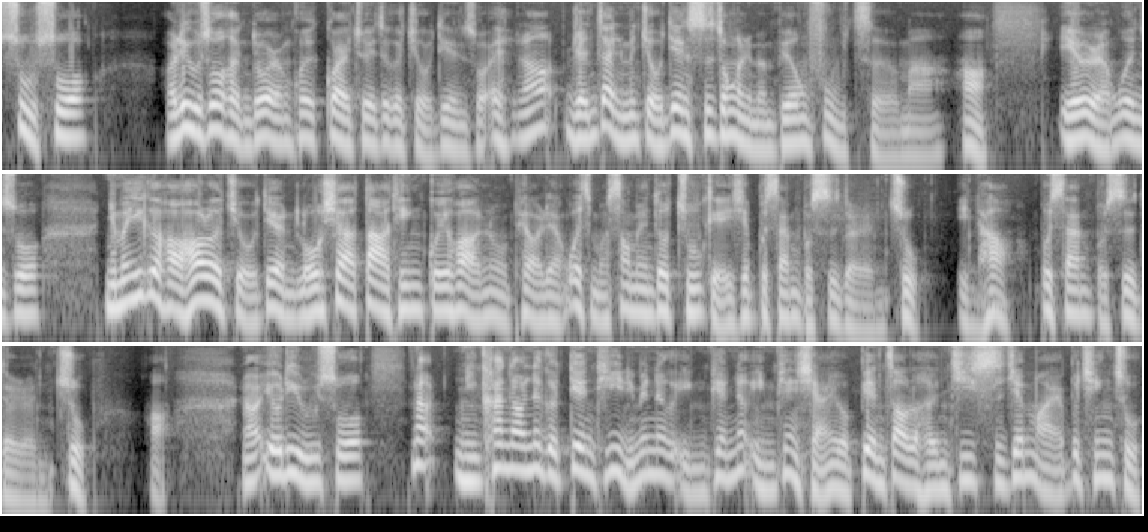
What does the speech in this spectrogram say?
诉说啊，例如说，很多人会怪罪这个酒店，说：“哎，然后人在你们酒店失踪了，你们不用负责吗？”哈，也有人问说：“你们一个好好的酒店，楼下大厅规划的那么漂亮，为什么上面都租给一些不三不四的人住？引号不三不四的人住？”啊，然后又例如说，那你看到那个电梯里面那个影片，那个影片显然有变造的痕迹，时间码也不清楚，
